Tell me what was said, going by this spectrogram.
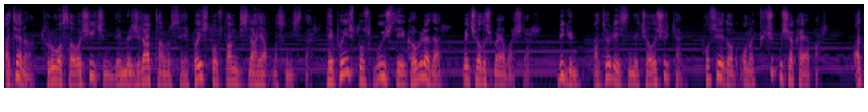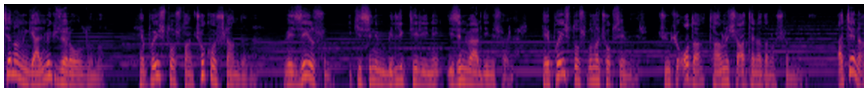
Athena, Truva Savaşı için demirciler tanrısı Hephaistos'tan bir silah yapmasını ister. Hephaistos bu isteği kabul eder ve çalışmaya başlar. Bir gün atölyesinde çalışırken Poseidon ona küçük bir şaka yapar. Athena'nın gelmek üzere olduğunu, Hephaistos'tan çok hoşlandığını ve Zeus'un ikisinin birlikteliğine izin verdiğini söyler. Hephaistos buna çok sevinir. Çünkü o da tanrıça Athena'dan hoşlanıyordur. Athena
